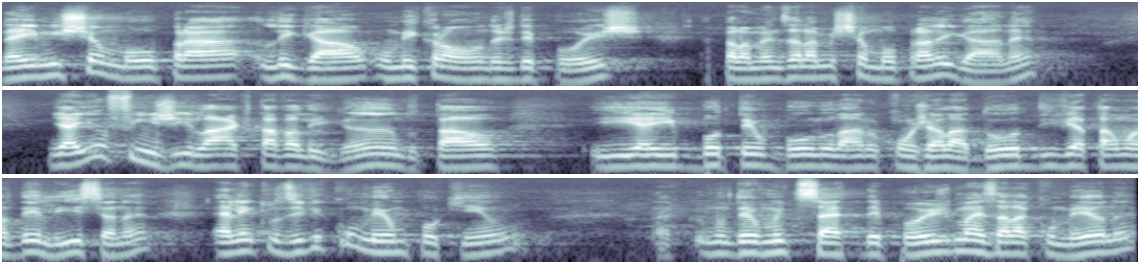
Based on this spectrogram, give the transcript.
né, e me chamou para ligar o micro-ondas depois, pelo menos ela me chamou para ligar, né? E aí eu fingi lá que estava ligando, tal, e aí botei o bolo lá no congelador, devia estar tá uma delícia, né? Ela inclusive comeu um pouquinho, não deu muito certo depois, mas ela comeu, né?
